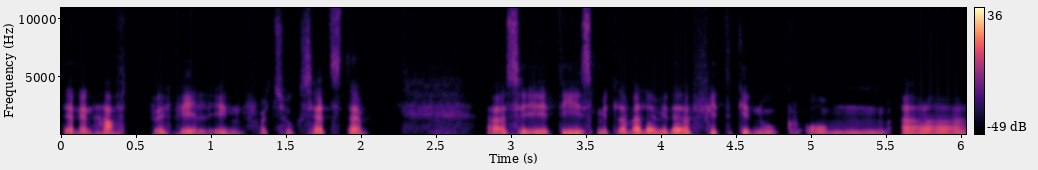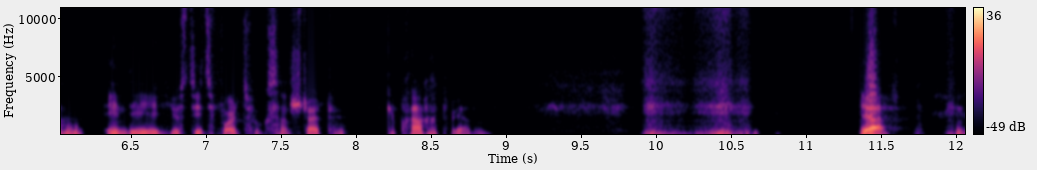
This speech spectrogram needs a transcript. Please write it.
der den Haftbefehl in Vollzug setzte. Äh, sie, die ist mittlerweile wieder fit genug, um äh, in die Justizvollzugsanstalt gebracht werden. ja.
